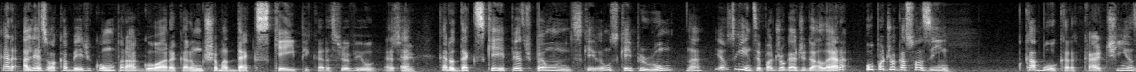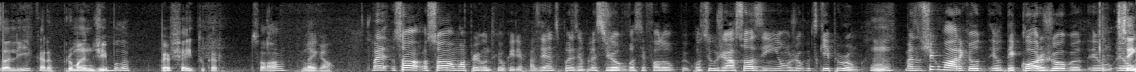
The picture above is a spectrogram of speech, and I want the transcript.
Cara, aliás, eu acabei de comprar agora, cara, um que chama Deckscape, cara. Você já viu? É- é- cara, o Deckscape é tipo é um, escape, é um escape room, né? E é o seguinte, você pode jogar de galera ou pode jogar sozinho. Acabou, cara. Cartinhas ali, cara, pro mandíbula, perfeito, cara. Só. Legal. Mas só, só uma pergunta que eu queria fazer antes. Por exemplo, esse jogo você falou, eu consigo jogar sozinho, é um jogo de escape room. Uhum. Mas não chega uma hora que eu, eu decoro o jogo, eu, eu Sim.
